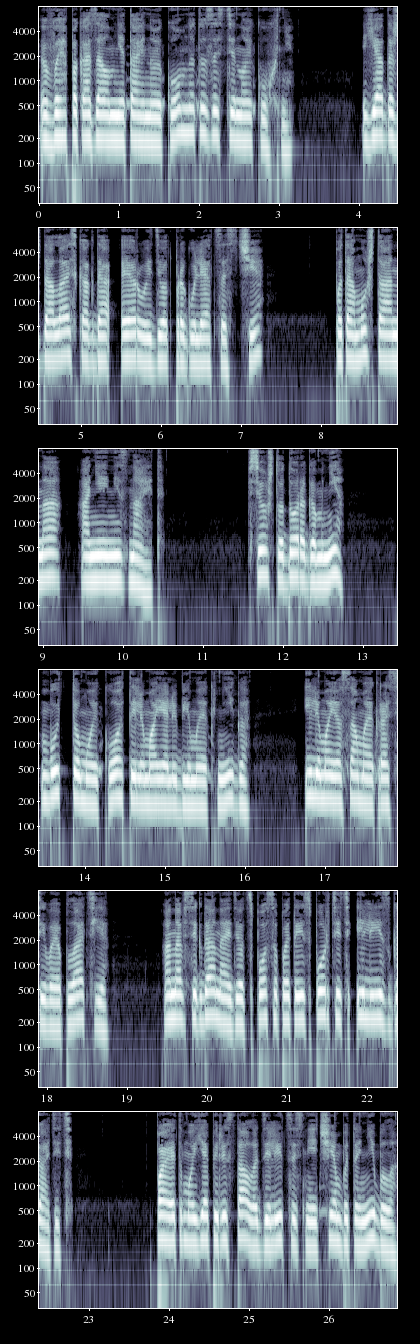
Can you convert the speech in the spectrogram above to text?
В показал мне тайную комнату за стеной кухни. Я дождалась, когда Эру идет прогуляться с Че, потому что она о ней не знает. Все, что дорого мне, будь то мой кот или моя любимая книга, или мое самое красивое платье, она всегда найдет способ это испортить или изгадить. Поэтому я перестала делиться с ней чем бы то ни было,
